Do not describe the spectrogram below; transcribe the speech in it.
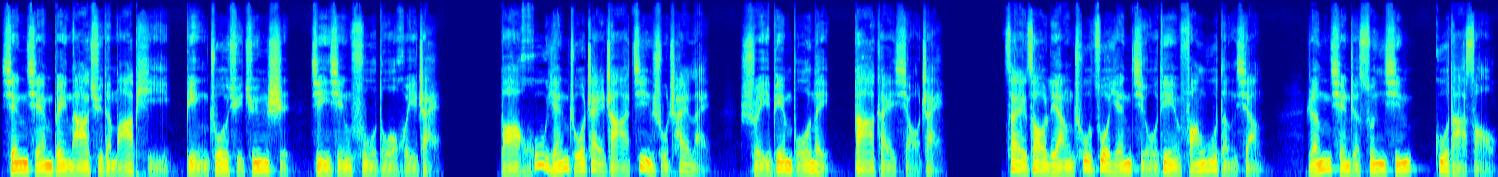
先前被拿去的马匹，并捉去军士，进行复夺回寨，把呼延灼寨栅尽数拆来，水边泊内搭盖小寨，再造两处坐盐酒店、房屋等项，仍前着孙新、顾大嫂、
